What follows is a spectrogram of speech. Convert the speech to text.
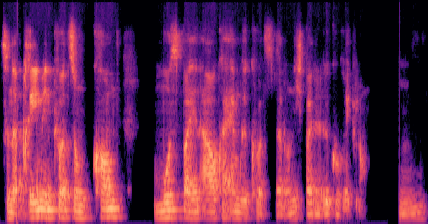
zu, einer Prämienkürzung kommt, muss bei den AOKM gekürzt werden und nicht bei den Ökoregelungen. Mhm.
